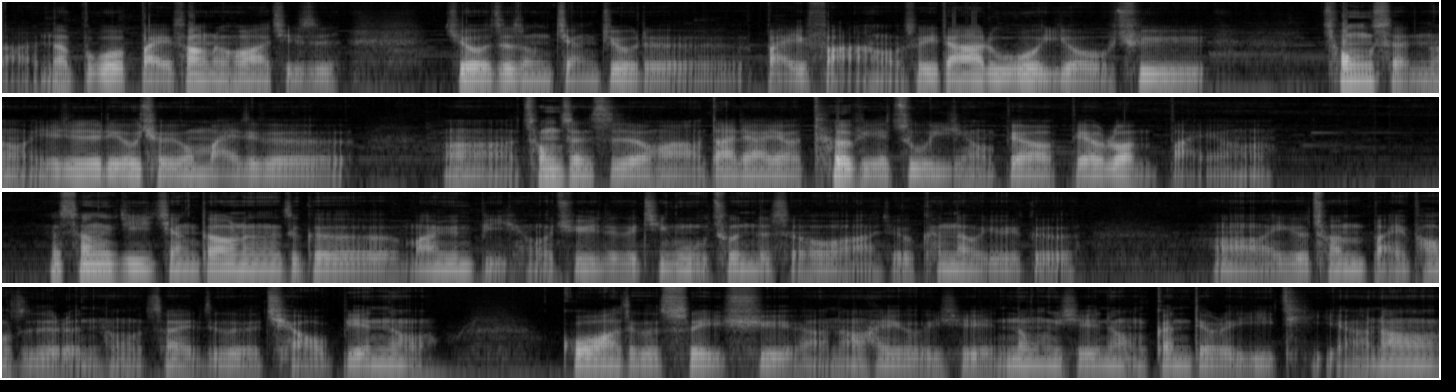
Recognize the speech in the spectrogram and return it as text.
啦。那不过摆放的话，其实就有这种讲究的摆法哈。所以大家如果有去冲绳哦，也就是琉球有买这个啊冲绳式的话，大家要特别注意哦，不要不要乱摆啊。那上一集讲到呢，这个马云比哦去这个金武村的时候啊，就看到有一个啊一个穿白袍子的人哦，在这个桥边哦刮这个碎屑啊，然后还有一些弄一些那种干掉的液体啊，然后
